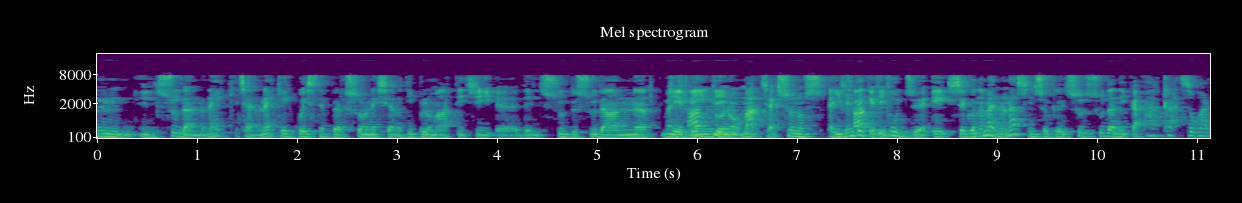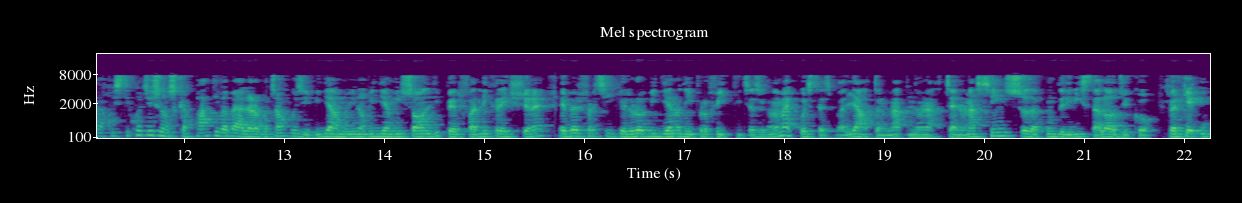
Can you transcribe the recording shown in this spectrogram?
Mm, il Sudan non è, che, cioè, non è che queste persone siano diplomatici eh, del Sud Sudan Ma che infatti- vengono, ma cioè sono è gente infatti- che fugge e secondo me non ha senso che il Sud Sudan dica ah cazzo guarda questi qua ci sono scappati, vabbè allora facciamo così, vi diamo, i- no, vi diamo i soldi per farli crescere e per far sì che loro vi diano dei profitti, cioè secondo me questo è sbagliato, non ha, non ha- cioè, non ha senso dal punto di vista logico, perché,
